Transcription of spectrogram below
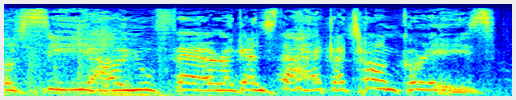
Will see how you fare against the Hecatoncheires!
